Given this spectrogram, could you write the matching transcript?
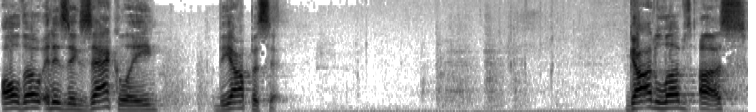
although it is exactly the opposite. God loves us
